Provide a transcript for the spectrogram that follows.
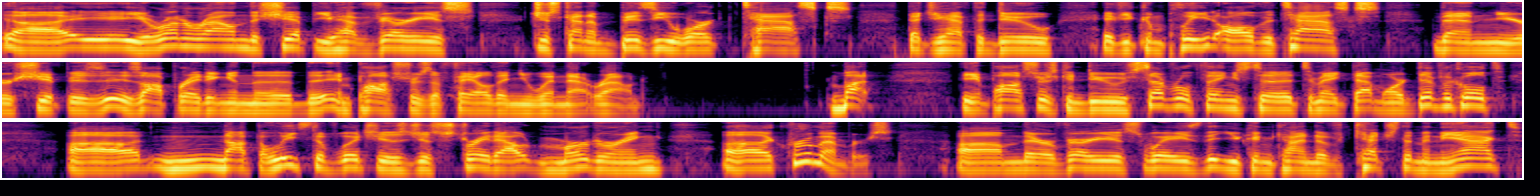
uh, you run around the ship. You have various just kind of busy work tasks that you have to do. If you complete all the tasks, then your ship is, is operating and the, the imposters have failed and you win that round. But the imposters can do several things to, to make that more difficult uh, not the least of which is just straight out murdering uh, crew members. Um, there are various ways that you can kind of catch them in the act.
